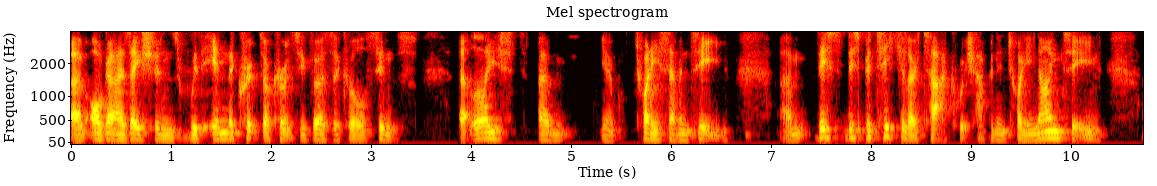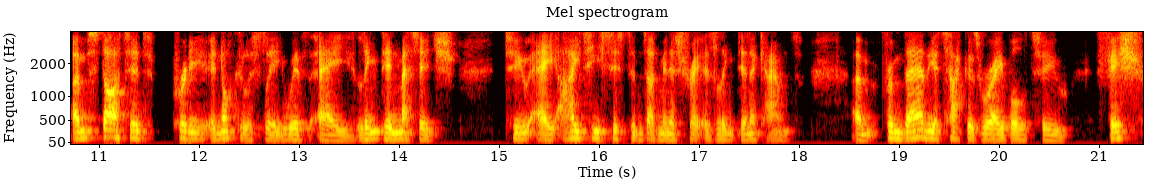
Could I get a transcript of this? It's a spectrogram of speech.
um, organizations within the cryptocurrency vertical since at least um, you know 2017. Um, this this particular attack, which happened in 2019, um, started pretty innocuously with a LinkedIn message to a IT systems administrator's LinkedIn account. Um, from there, the attackers were able to phish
